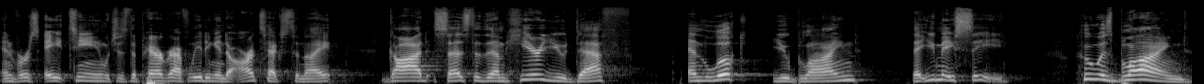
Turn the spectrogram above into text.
in verse 18, which is the paragraph leading into our text tonight, God says to them, Hear you deaf, and look you blind, that you may see. Who is blind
